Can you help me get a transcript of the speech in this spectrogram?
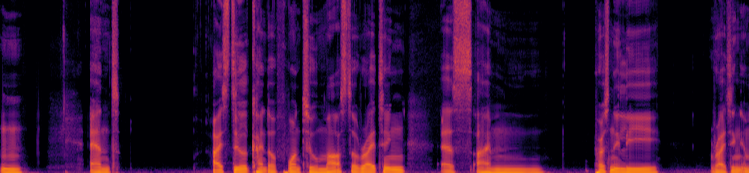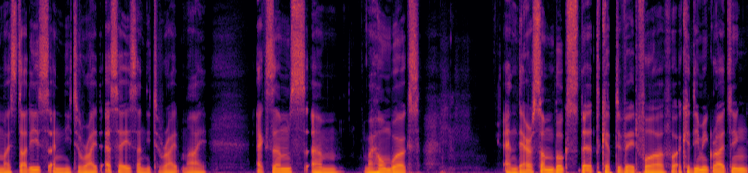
Mm. And I still kind of want to master writing as I'm personally writing in my studies. I need to write essays, I need to write my exams, um, my homeworks. And there are some books that captivate for, for academic writing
